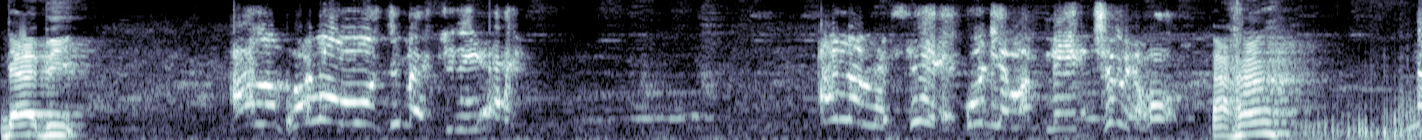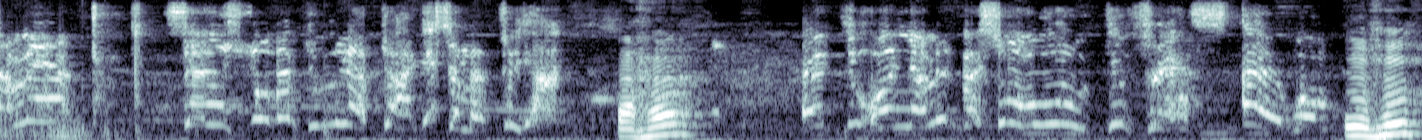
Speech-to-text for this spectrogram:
Dabi. Anɔpa na ɔmo ɔtí bɛtiri yɛ. Ɛna mi se o deɛ mi ti mi hɔ. Na mi sɛ nsuo bɛ tumi ɛtɔ agye sɛ mɛ tu ya. Eti onyame pɛ sɛ ɔmo wuru difference ɛwɔ mu.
